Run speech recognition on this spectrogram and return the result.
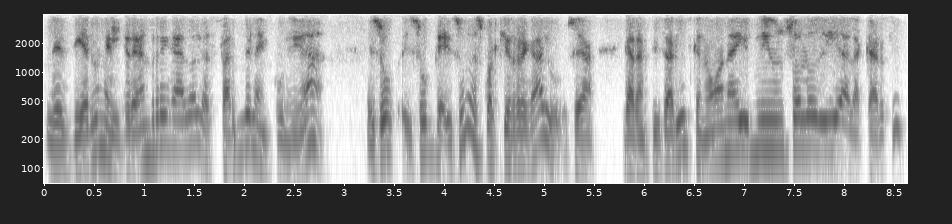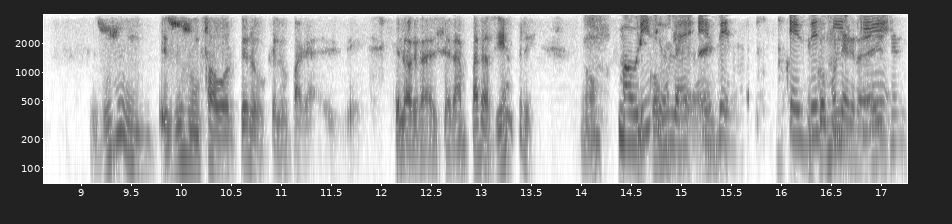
les dieron el gran regalo a las FARC de la impunidad. Eso, eso, eso no es cualquier regalo. O sea, garantizarles que no van a ir ni un solo día a la cárcel, eso es un, eso es un favor, pero que lo paga, que lo agradecerán para siempre. ¿no? Mauricio, o sea, es, de, es decir que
